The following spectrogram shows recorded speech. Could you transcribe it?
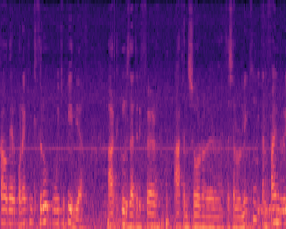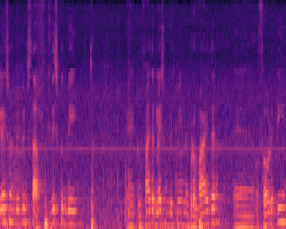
how they're connecting through Wikipedia. Articles that refer Athens or uh, Thessaloniki, you can find relations between stuff. This could be uh, can find a relation between a provider, uh, authority,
